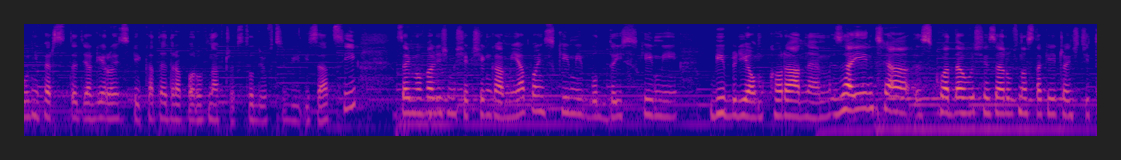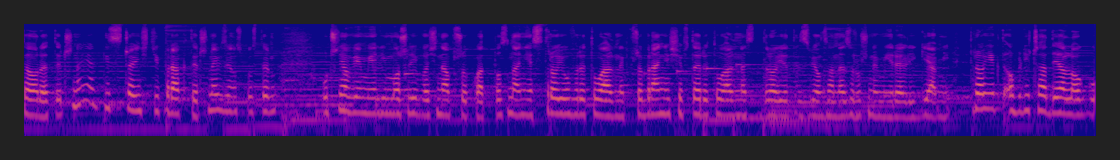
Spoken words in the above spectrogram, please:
Uniwersytet Jagielloński Katedra Porównawczych Studiów Cywilizacji. Zajmowaliśmy się księgami japońskimi, buddyjskimi, Biblią, Koranem. Zajęcia składały się zarówno z takiej części teoretycznej, jak i z części praktycznej. W związku z tym uczniowie mieli możliwość na przykład poznanie strojów rytualnych, przebranie się w te rytualne stroje związane z różnymi religiami. Projekt Oblicza Dialogu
